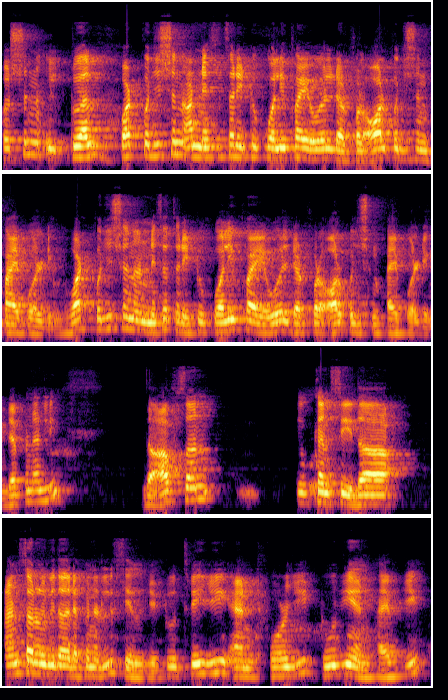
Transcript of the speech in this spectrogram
Question 12. What position are necessary to qualify welder for all position pipe welding? What position are necessary to qualify a welder for all position pipe welding? Definitely the option you can see the answer will be the definitely 6G, 2, 3G and 4G, 2G and 5G,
